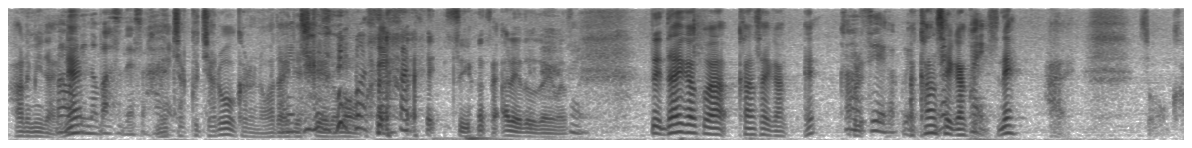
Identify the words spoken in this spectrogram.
春みたいね。周りのバスです、はい、めちゃくちゃローカルな話題ですけれども。すいません。は いすいません。ありがとうございます、はい。で大学は関西学え？関西学院ですね。あ関西学院ですね。はい、そうか。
